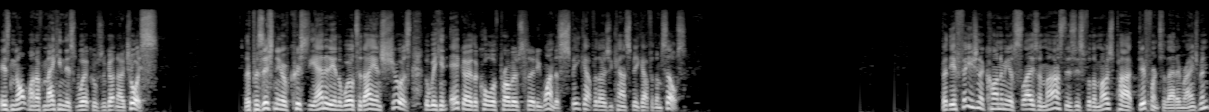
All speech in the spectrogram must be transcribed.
is not one of making this work because we've got no choice. The positioning of Christianity in the world today ensures that we can echo the call of Proverbs 31 to speak up for those who can't speak up for themselves. But the Ephesian economy of slaves and masters is for the most part different to that arrangement.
